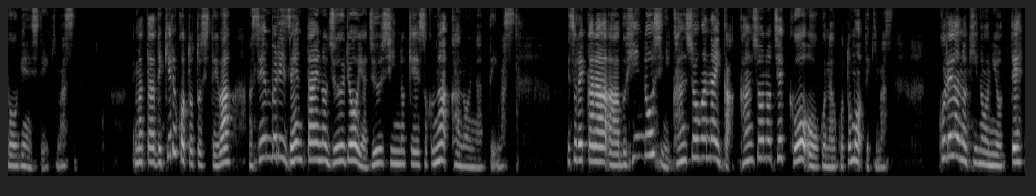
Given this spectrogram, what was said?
表現していきます。また、できることとしては、アセンブリ全体の重量や重心の計測が可能になっています。それから、部品同士に干渉がないか、干渉のチェックを行うこともできます。これらの機能によって、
